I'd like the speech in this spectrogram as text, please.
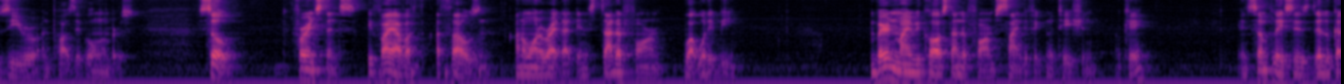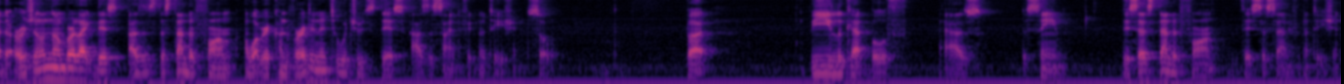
zero, and positive whole numbers. So, for instance, if I have a, a thousand and I want to write that in standard form, what would it be? Bear in mind we call standard form scientific notation, okay? In some places, they look at the original number like this as the standard form and what we're converting into, which is this as the scientific notation. So, but we look at both as the same. This is standard form, this is scientific notation.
